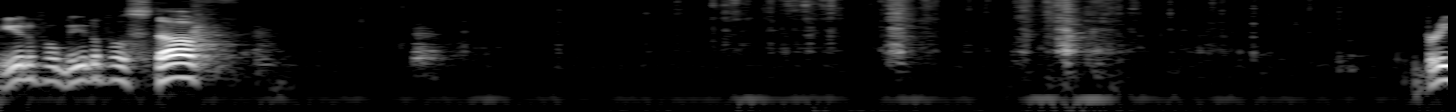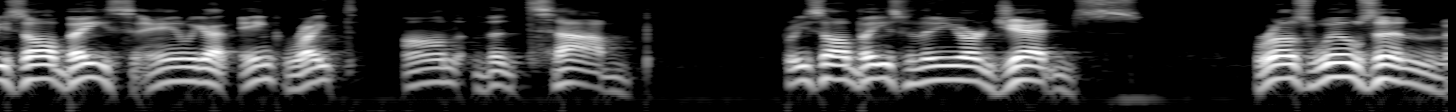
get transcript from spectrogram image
Beautiful, beautiful stuff. Breece Hall base, and we got ink right on the top. Breece base for the New York Jets. Russ Wilson,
